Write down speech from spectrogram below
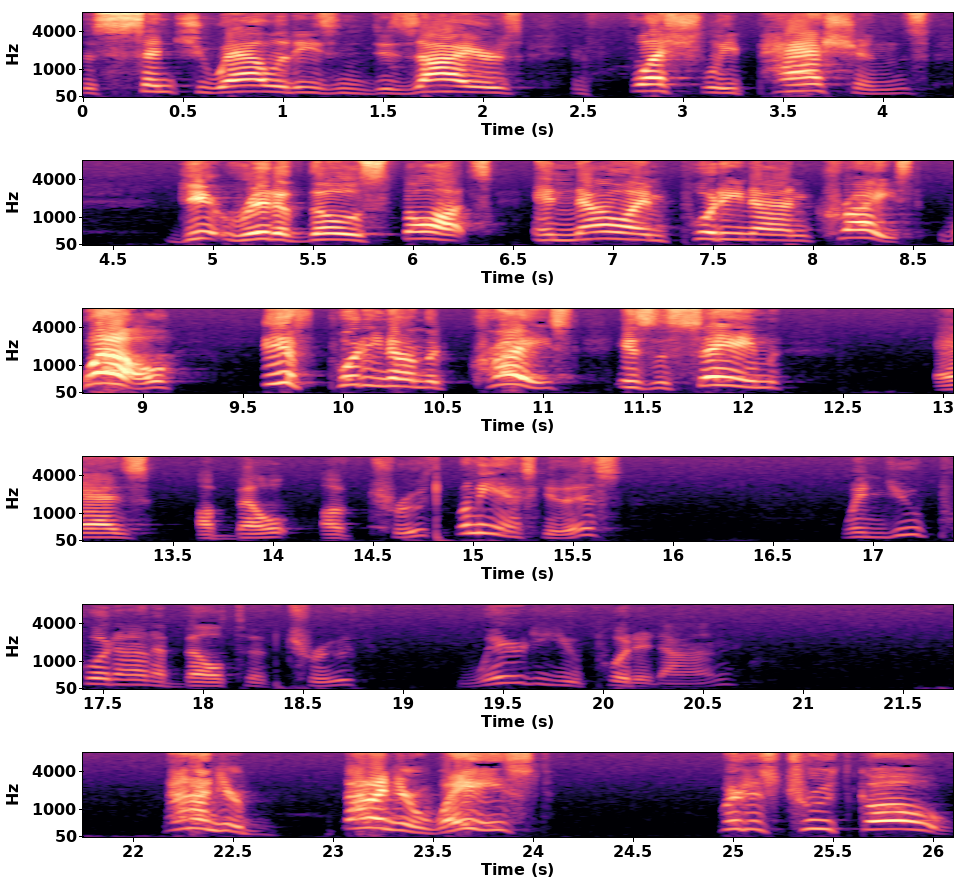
the sensualities and desires and fleshly passions. Get rid of those thoughts, and now I'm putting on Christ. Well, if putting on the Christ is the same as a belt of truth, let me ask you this. When you put on a belt of truth, where do you put it on? Not on your, not on your waist. Where does truth go?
